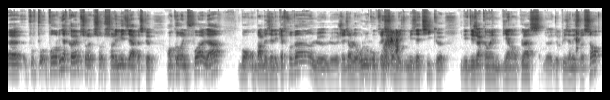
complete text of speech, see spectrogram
euh, pour, pour, pour, revenir quand même sur, sur, sur, les médias, parce que encore une fois, là, bon, on parle des années 80, le, le j'allais dire le rouleau compresseur médiatique, euh, il est déjà quand même bien en place de, depuis les années 60.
